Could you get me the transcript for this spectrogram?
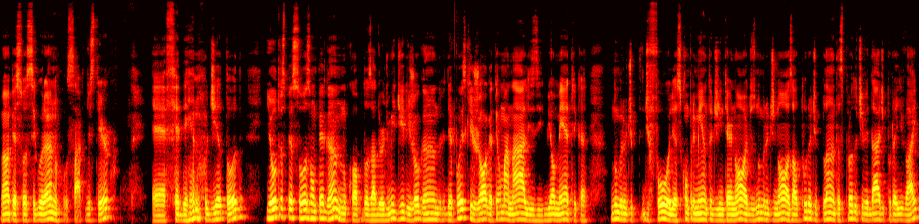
vai uma pessoa segurando o saco de esterco, é, fedendo o dia todo, e outras pessoas vão pegando no copo dosador de medida e jogando. Depois que joga, tem uma análise biométrica, número de, de folhas, comprimento de internódios, número de nós, altura de plantas, produtividade, por aí vai.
